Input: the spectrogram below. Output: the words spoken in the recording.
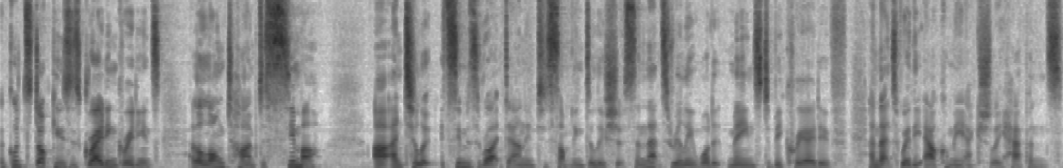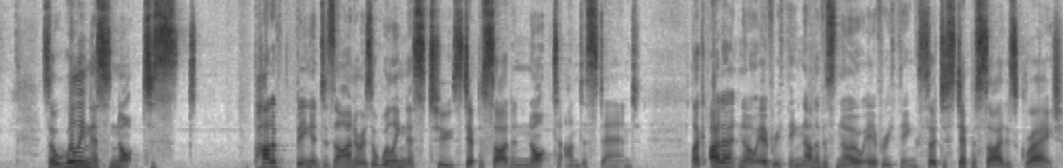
A good stock uses great ingredients and a long time to simmer uh, until it, it, simmers right down into something delicious. And that's really what it means to be creative. And that's where the alchemy actually happens. So, willingness not to, part of being a designer is a willingness to step aside and not to understand. Like, I don't know everything, none of us know everything, so to step aside is great,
